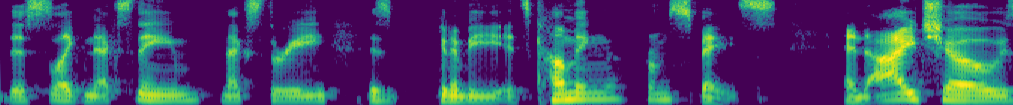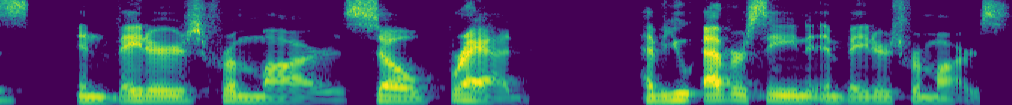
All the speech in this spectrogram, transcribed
this like next theme, next 3 is going to be it's coming from space. And I chose Invaders from Mars. So, Brad, have you ever seen Invaders from Mars?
